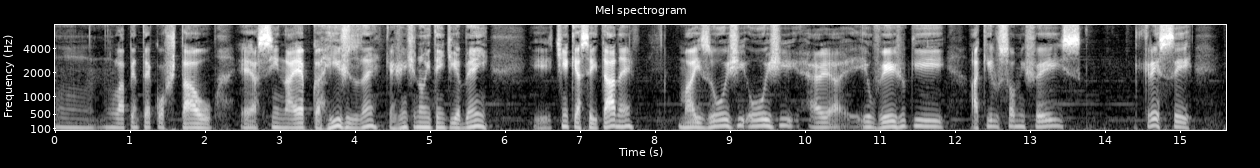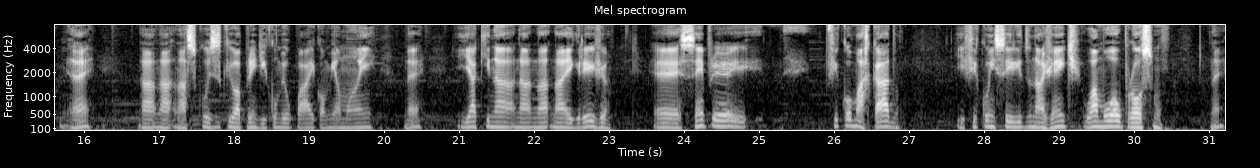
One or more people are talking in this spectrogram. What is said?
um, um lar pentecostal, é assim, na época rígido, né? Que a gente não entendia bem e tinha que aceitar, né? Mas hoje, hoje é, eu vejo que aquilo só me fez crescer, né? Na, na, nas coisas que eu aprendi com meu pai, com minha mãe, né? E aqui na, na, na igreja é, sempre ficou marcado e ficou inserido na gente o amor ao próximo, né?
